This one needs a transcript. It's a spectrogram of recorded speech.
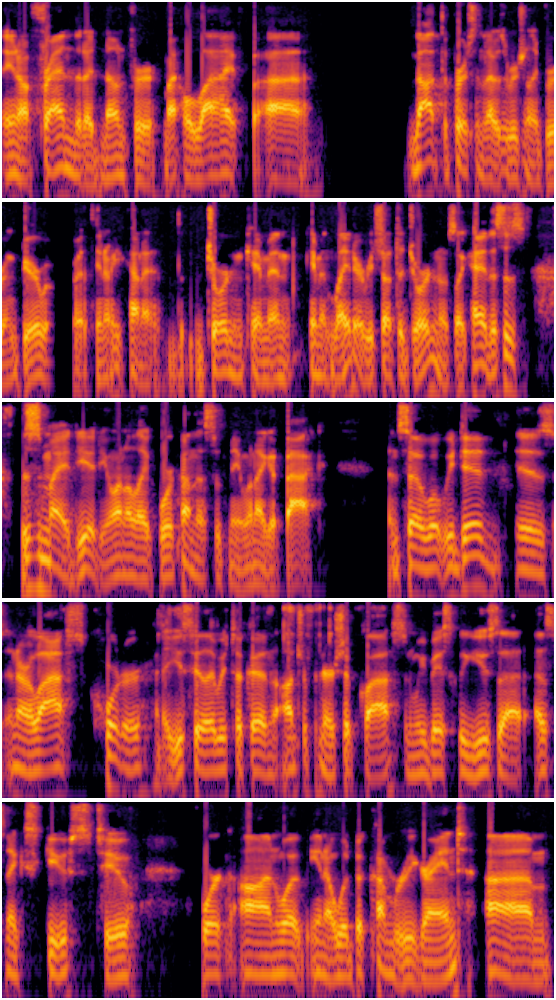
you know a friend that I'd known for my whole life, uh, not the person that I was originally brewing beer with. You know, he kind of Jordan came in came in later, reached out to Jordan, was like, "Hey, this is this is my idea. Do you want to like work on this with me when I get back?" And so what we did is in our last quarter at UCLA, we took an entrepreneurship class, and we basically used that as an excuse to work on what you know would become regrained. Um,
